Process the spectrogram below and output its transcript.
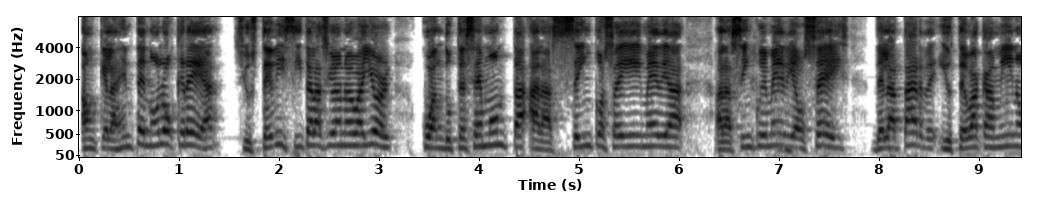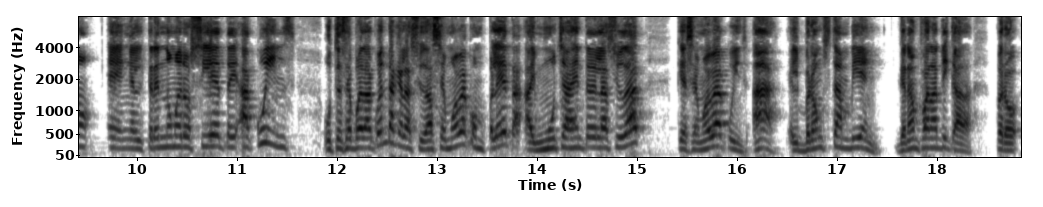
aunque la gente no lo crea, si usted visita la ciudad de Nueva York, cuando usted se monta a las 5, 6 y media, a las 5 y media o 6 de la tarde y usted va camino en el tren número 7 a Queens, usted se puede dar cuenta que la ciudad se mueve completa. Hay mucha gente de la ciudad que se mueve a Queens. Ah, el Bronx también, gran fanaticada. Pero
